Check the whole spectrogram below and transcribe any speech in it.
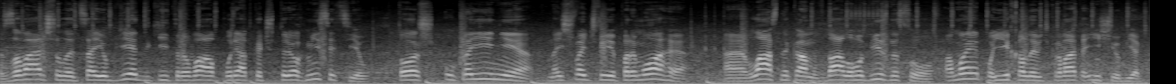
завершили цей об'єкт, який тривав порядка 4 місяців. Тож Україні найшвидшої перемоги, е, власникам вдалого бізнесу. А ми поїхали відкривати інші об'єкти.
